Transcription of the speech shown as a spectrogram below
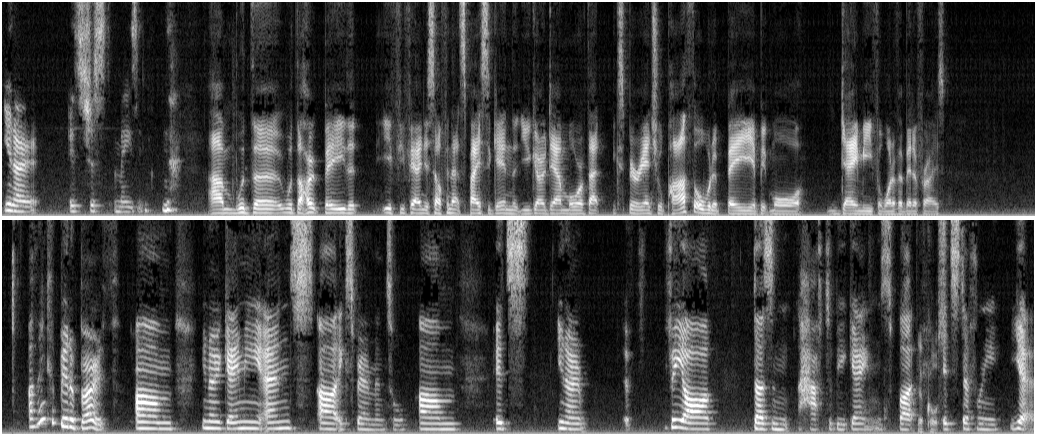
you know, it's just amazing. um, would the would the hope be that if you found yourself in that space again, that you go down more of that experiential path, or would it be a bit more gamey, for want of a better phrase? I think a bit of both. Um, you know, gamey and uh, experimental. Um, it's you know, VR doesn't have to be games, but of course, it's definitely yeah,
